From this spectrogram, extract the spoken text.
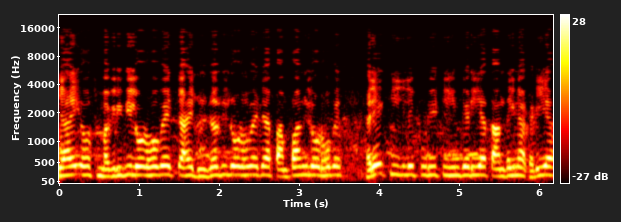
ਚਾਹੇ ਉਹ ਸਮਗਰੀ ਦੀ ਲੋੜ ਹੋਵੇ ਚਾਹੇ ਡੀਜ਼ਲ ਦੀ ਲੋੜ ਹੋਵੇ ਚਾਹੇ ਪੰਪਾਂ ਦੀ ਲੋੜ ਹੋਵੇ ਹਰੇਕ ਚੀਜ਼ ਲਈ ਪੂਰੀ ਟੀਮ ਜਿਹੜੀ ਆ ਤੰਦਈ ਨਾਲ ਖੜੀ ਆ।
